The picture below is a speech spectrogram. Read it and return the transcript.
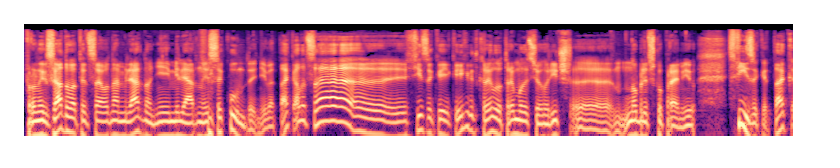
про них згадувати. Це одна мільярдна однієї мільярдної секунди. Ніби так, але це е, фізики, яких відкрили, отримали цьогоріч е, Нобелівську премію з фізики. Так,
